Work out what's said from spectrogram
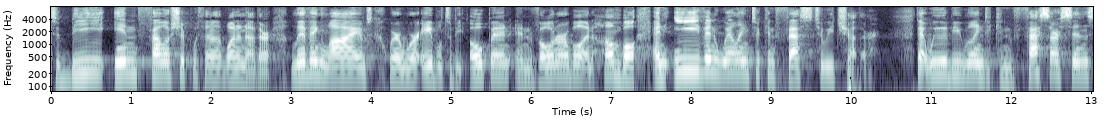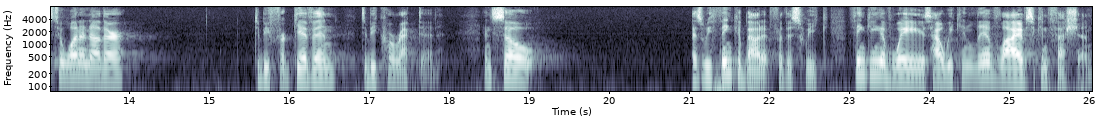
to be in fellowship with one another, living lives where we're able to be open and vulnerable and humble and even willing to confess to each other that we would be willing to confess our sins to one another, to be forgiven, to be corrected. And so, as we think about it for this week, thinking of ways how we can live lives of confession,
